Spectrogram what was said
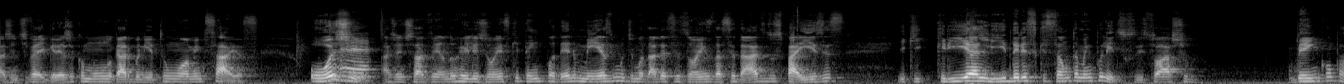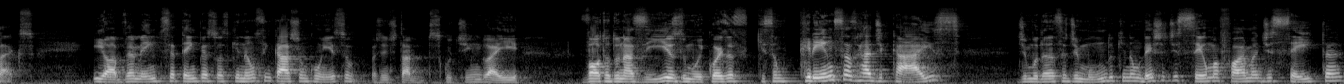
A gente vê a igreja como um lugar bonito, um homem de saias. Hoje, É. a gente está vendo religiões que têm poder mesmo de mudar decisões das cidades, dos países e que cria líderes que são também políticos. Isso eu acho bem complexo. E, obviamente, você tem pessoas que não se encaixam com isso. A gente está discutindo aí volta do nazismo e coisas que são crenças radicais de mudança de mundo que não deixa de ser uma forma de seita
